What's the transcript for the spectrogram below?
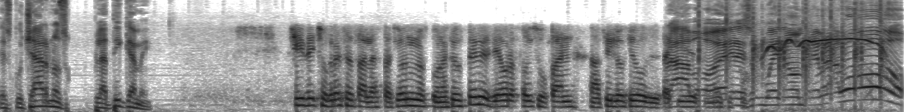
escucharnos. Platícame. Sí, de hecho, gracias a la estación nos conocí a ustedes y ahora soy su fan. Así lo sigo desde aquí. ¡Bravo! ¡Eres un buen hombre! ¡Bravo!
